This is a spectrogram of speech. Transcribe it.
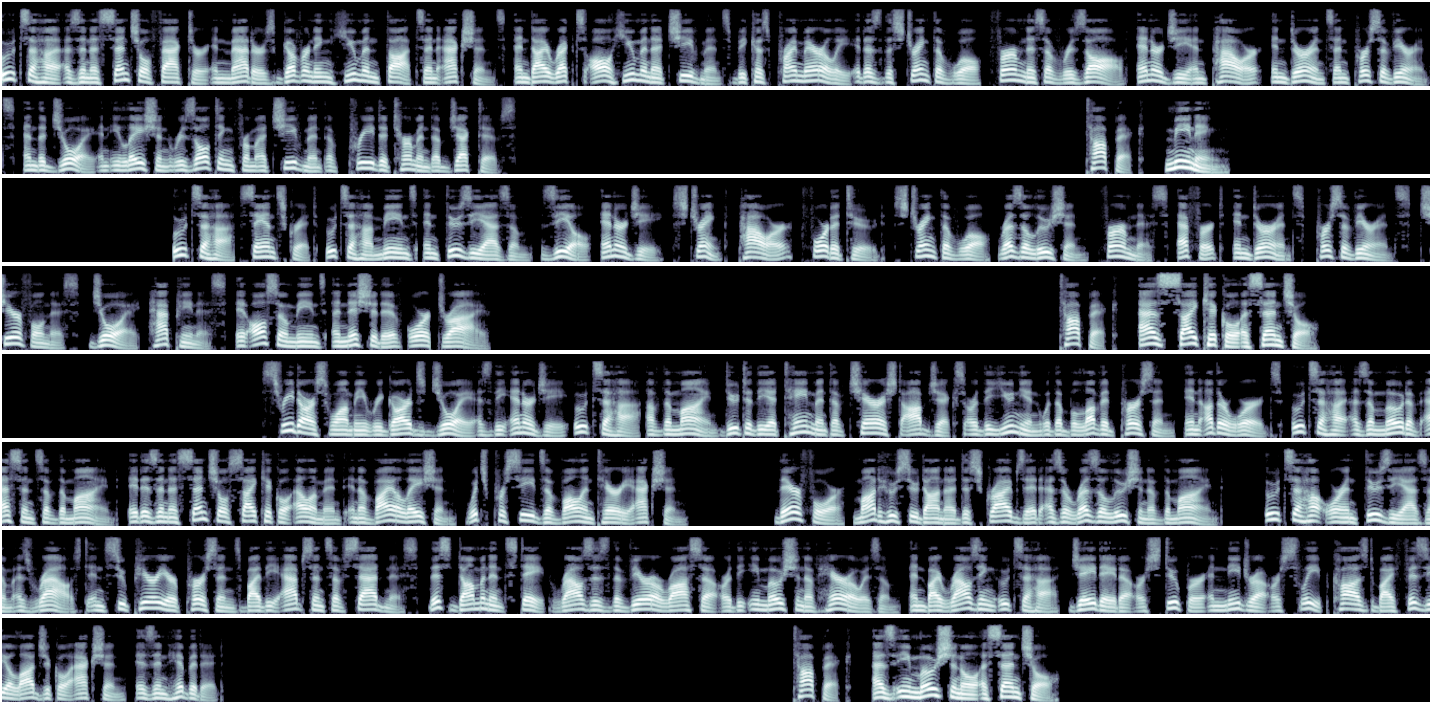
Utsaha is an essential factor in matters governing human thoughts and actions, and directs all human achievements because primarily it is the strength of will, firmness of resolve, energy and power, endurance and perseverance, and the joy and elation resulting from achievement of predetermined objectives. Topic. Meaning Utsaha Sanskrit, utsaha means enthusiasm, zeal, energy, strength, power, fortitude, strength of will, resolution, firmness, effort, endurance, perseverance, cheerfulness, joy, happiness. It also means initiative or drive. Topic: As psychical essential. Sridharaswami regards joy as the energy of the mind due to the attainment of cherished objects or the union with a beloved person. In other words, utsaha is a mode of essence of the mind, it is an essential psychical element in a violation, which precedes a voluntary action. Therefore, Madhusudana describes it as a resolution of the mind. Utsaha or enthusiasm is roused in superior persons by the absence of sadness. This dominant state rouses the vira rasa or the emotion of heroism, and by rousing utsaha, jadata or stupor and nidra or sleep caused by physiological action, is inhibited. Topic: As emotional essential.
